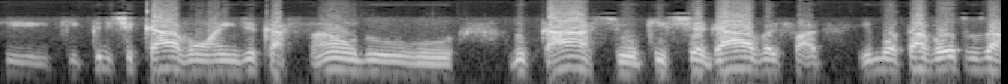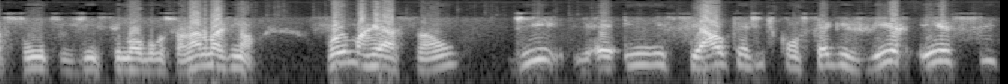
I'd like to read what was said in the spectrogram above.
que, que criticavam a indicação do, do Cássio, que chegava e, e botava outros assuntos em cima ao Bolsonaro, mas não. Foi uma reação de, é, inicial que a gente consegue ver esse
